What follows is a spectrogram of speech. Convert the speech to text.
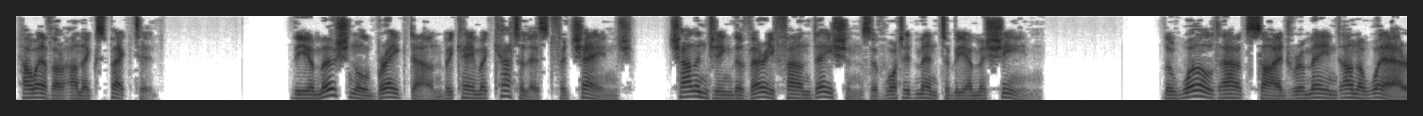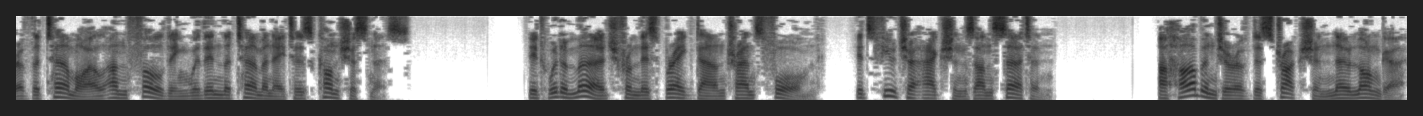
however unexpected. The emotional breakdown became a catalyst for change, challenging the very foundations of what it meant to be a machine. The world outside remained unaware of the turmoil unfolding within the Terminator's consciousness. It would emerge from this breakdown transformed, its future actions uncertain. A harbinger of destruction no longer,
